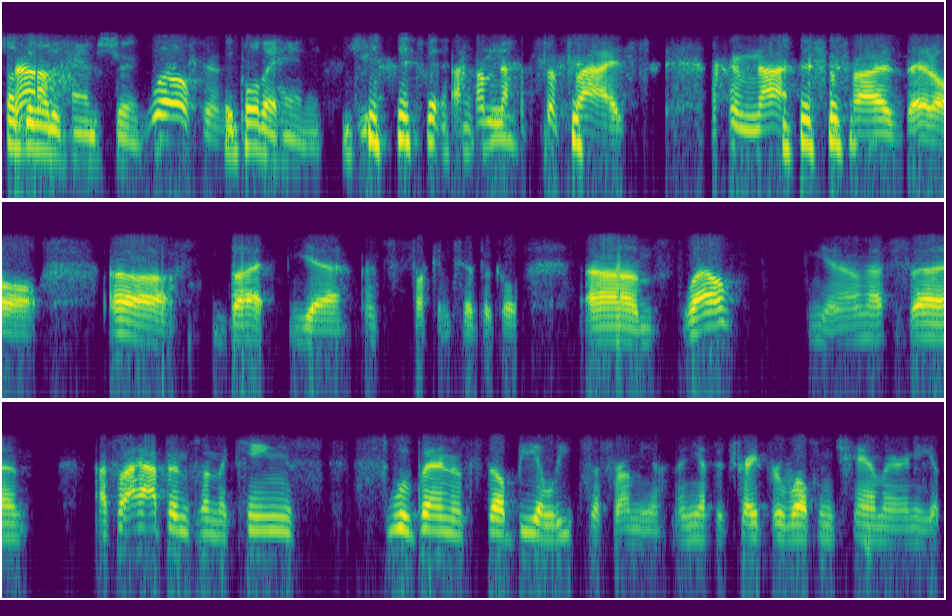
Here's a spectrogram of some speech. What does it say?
Something with his hamstring. Wilson. He pulled a hammy. I'm not surprised. I'm not surprised at all. Uh, but yeah, that's fucking typical. Um, well, you know that's uh, that's what happens when the Kings swoop in and still Bjelica from you, and you have to trade for Wilson Chandler, and he gets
